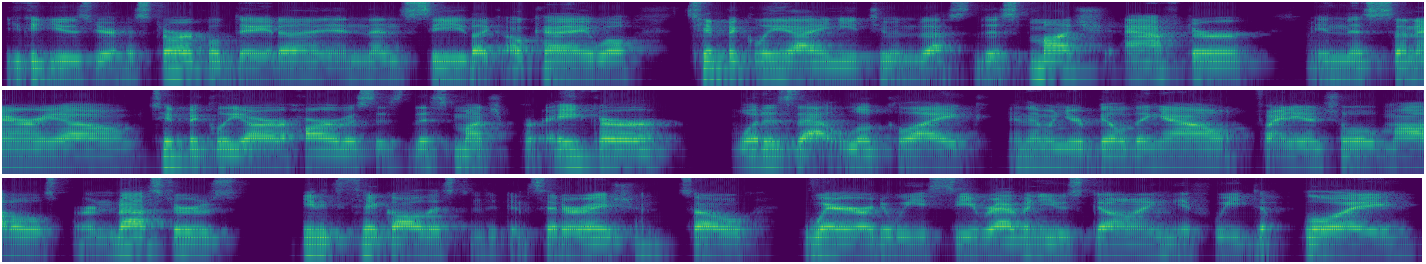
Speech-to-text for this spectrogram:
you could use your historical data and then see like, okay, well, typically I need to invest this much after in this scenario, typically our harvest is this much per acre. What does that look like? And then when you're building out financial models for investors, you need to take all this into consideration. So, where do we see revenues going if we deploy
